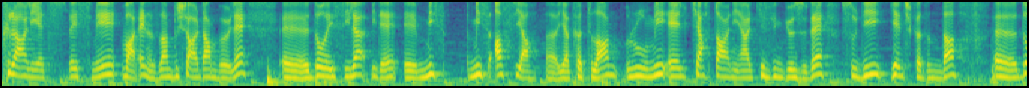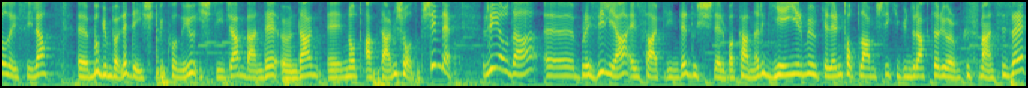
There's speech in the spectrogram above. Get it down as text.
kraliyet resmi var. En azından dışarıdan böyle. E, dolayısıyla bir de e, Miss Miss Asya'ya katılan Rumi El Kahtani herkesin gözü de Sudi genç kadında. E, dolayısıyla e, bugün böyle değişik bir konuyu işleyeceğim. Ben de önden e, not aktarmış oldum. Şimdi Rio'da e, Brezilya ev sahipliğinde Dışişleri Bakanları G20 ülkelerini toplanmıştı. iki gündür aktarıyorum kısmen size.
